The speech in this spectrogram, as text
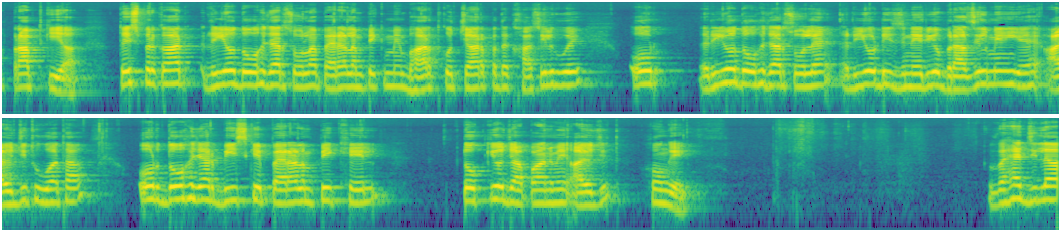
प्राप्त किया। तो इस प्रकार रियो 2016 पैरालंपिक में भारत को चार पदक हासिल हुए और Rio 2016 Rio de Janeiro Brazil में यह आयोजित हुआ था और 2020 के पैरालंपिक खेल टोक्यो, जापान में आयोजित होंगे। वह जिला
